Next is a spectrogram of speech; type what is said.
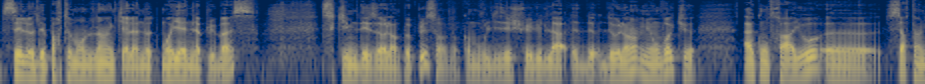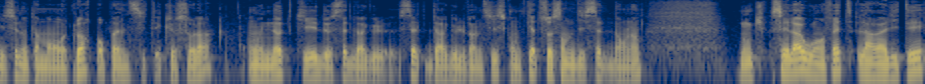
c'est le département de l'Ain qui a la note moyenne la plus basse, ce qui me désole un peu plus. comme vous le disiez, je suis élu de, la, de, l'Ain, mais on voit que, à contrario, euh, certains lycées, notamment en Haute-Loire, pour pas ne citer que cela, ont une note qui est de 7,26 contre 4,77 dans l'Ain. Donc c'est là où en fait la réalité,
